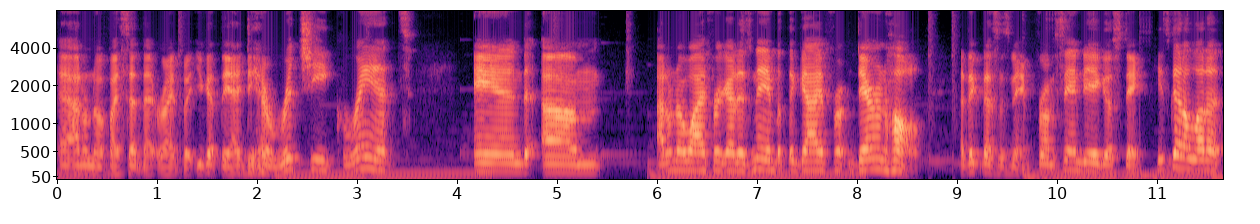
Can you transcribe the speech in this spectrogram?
I don't know if I said that right, but you get the idea. Richie Grant and um, I don't know why I forgot his name, but the guy from Darren Hall, I think that's his name, from San Diego State. He's got a lot of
